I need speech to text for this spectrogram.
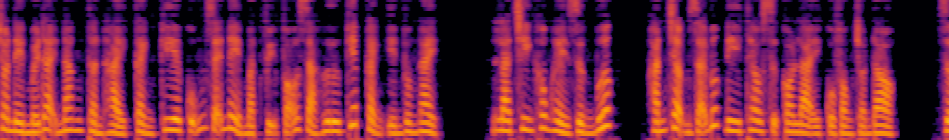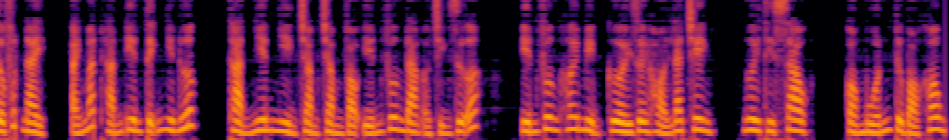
Cho nên mấy đại năng thần hải cảnh kia cũng sẽ nể mặt vị võ giả hư kiếp cảnh Yến Vương này. La Trinh không hề dừng bước, hắn chậm rãi bước đi theo sự co lại của vòng tròn đỏ. Giờ phút này, ánh mắt hắn yên tĩnh như nước, thản nhiên nhìn chằm chằm vào Yến Vương đang ở chính giữa. Yến Vương hơi mỉm cười rồi hỏi La Trinh, ngươi thì sao, có muốn từ bỏ không?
